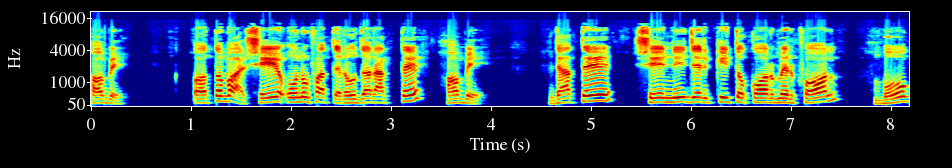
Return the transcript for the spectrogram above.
হবে। অথবা সে অনুপাতে রোজা রাখতে হবে, যাতে সে নিজের কৃতকর্মের ফল ভোগ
